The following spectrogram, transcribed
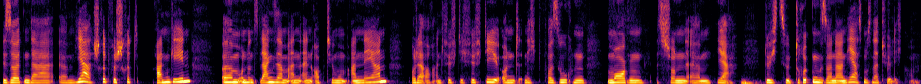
wir sollten da ähm, ja Schritt für Schritt rangehen ähm, und uns langsam an ein Optimum annähern oder auch an 50-50 und nicht versuchen, morgen es schon ähm, ja, durchzudrücken, sondern ja, es muss natürlich kommen.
